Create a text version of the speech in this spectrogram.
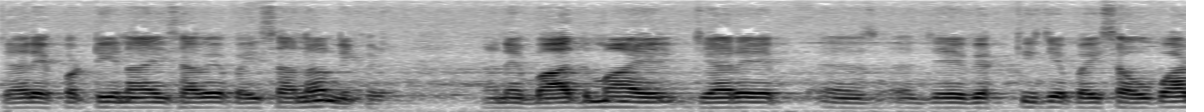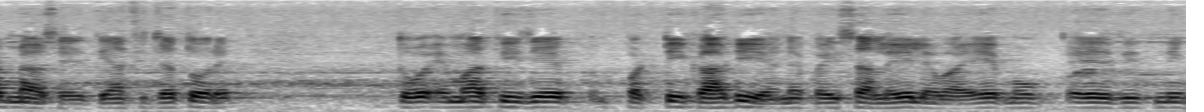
ત્યારે પટ્ટીના હિસાબે પૈસા ન નીકળે. અને બાદમાં એ જ્યારે જે વ્યક્તિ જે પૈસા ઉપાડનાર છે, ત્યાંથી જતો રહે તો એમાંથી જે પટ્ટી કાઢી અને પૈસા લઈ લેવાય, એ એ રીતની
